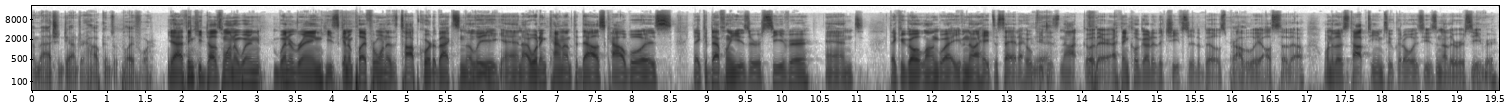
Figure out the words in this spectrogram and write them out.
imagine DeAndre Hopkins would play for. Yeah, I think he does want to win win a ring. He's going to play for one of the top quarterbacks in the league, and I wouldn't count out the Dallas Cowboys. They could definitely use a receiver, and they could go a long way. Even though I hate to say it, I hope he does not go there. I think he'll go to the Chiefs or the Bills, probably also though. One of those top teams who could always use another receiver.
